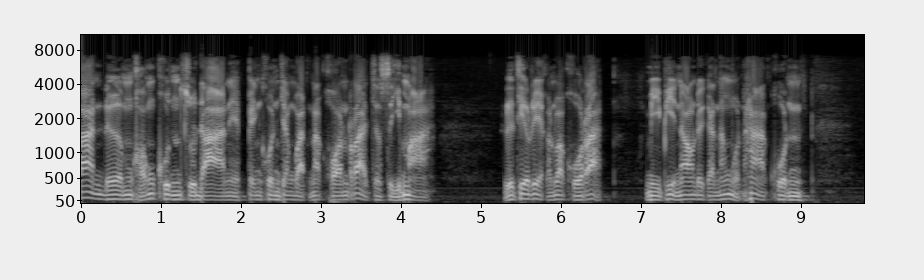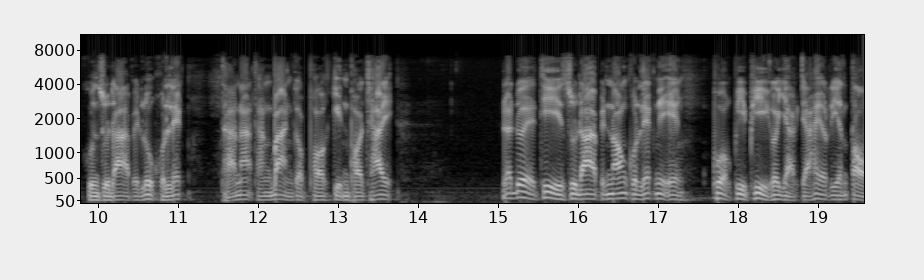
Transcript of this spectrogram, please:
บ้านเดิมของคุณสุดาเนี่ยเป็นคนจังหวัดนครราชสีมา หรือที่เรียกกันว่าโคราช มีพี่น้องด้วยกันทั้งหมดห้าคน คุณสุดาเป็นลูกคนเล็ก ฐานะทางบ้านก็พอกินพอใช้ และด้วยที่สุดาเป็นน้องคนเล็กนี่เอง พวกพี่ๆก็อยากจะให้เรียนต่อ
